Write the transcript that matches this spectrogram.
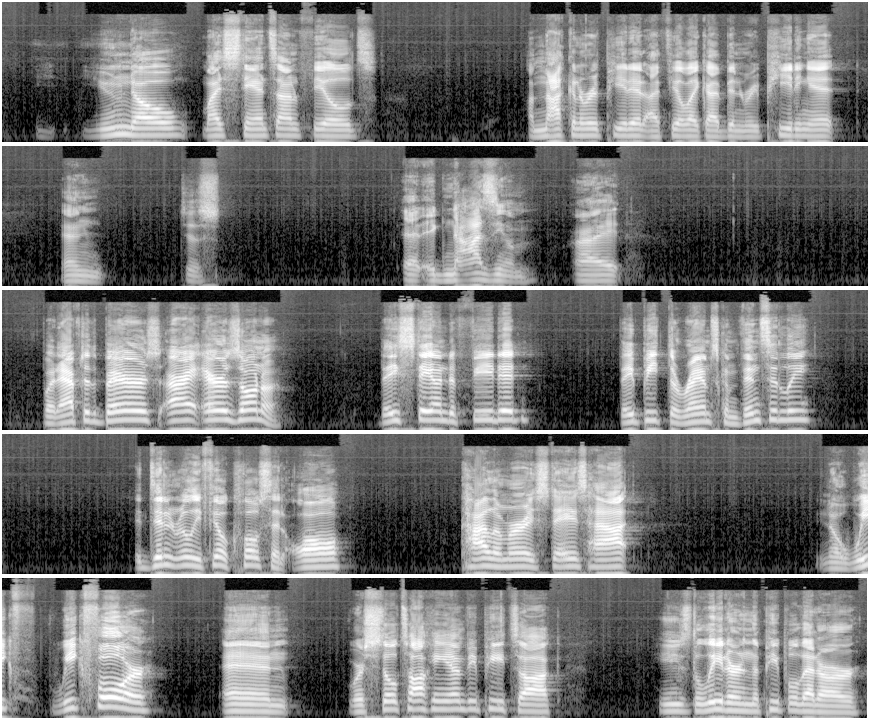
You know my stance on Fields. I'm not going to repeat it. I feel like I've been repeating it and just at ignazium. All right. But after the Bears, all right, Arizona. They stay undefeated. They beat the Rams convincingly. It didn't really feel close at all. Kyler Murray stays hot. You know, week week four, and we're still talking MVP talk. He's the leader, and the people that are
